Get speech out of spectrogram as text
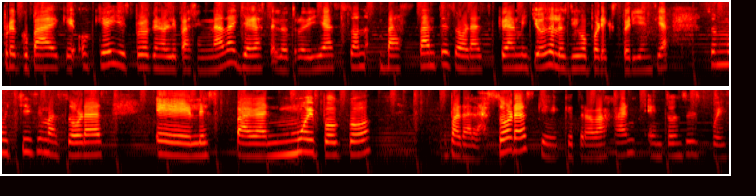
preocupada de que, ok, espero que no le pase nada, llega hasta el otro día, son bastantes horas, créanme, yo se los digo por experiencia, son muchísimas horas, eh, les pagan muy poco para las horas que trabajan, entonces pues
